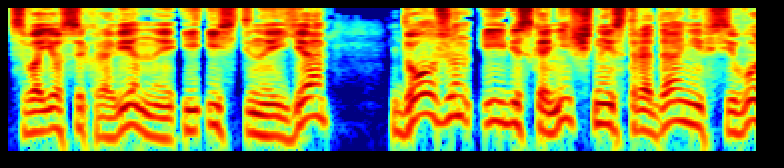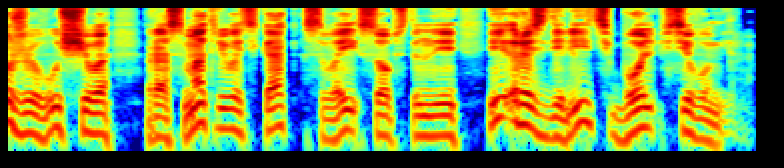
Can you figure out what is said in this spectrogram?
свое сокровенное и истинное «я», должен и бесконечные страдания всего живущего рассматривать как свои собственные и разделить боль всего мира.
